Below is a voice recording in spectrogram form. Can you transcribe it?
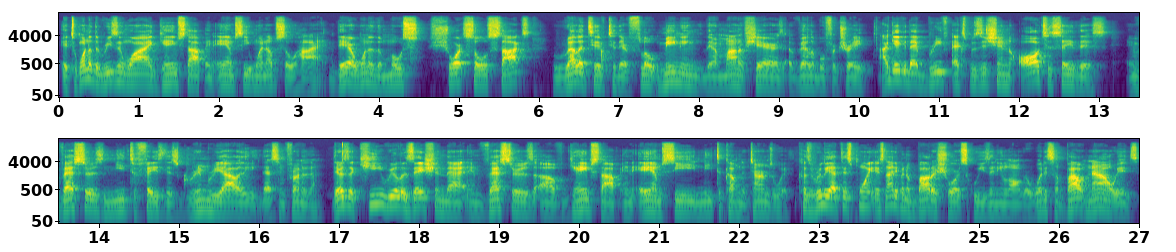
It's one of the reason why GameStop and AMC went up so high. They are one of the most short sold stocks relative to their float, meaning the amount of shares available for trade. I gave you that brief exposition all to say this. Investors need to face this grim reality that's in front of them. There's a key realization that investors of GameStop and AMC need to come to terms with. Because really at this point, it's not even about a short squeeze any longer. What it's about now is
